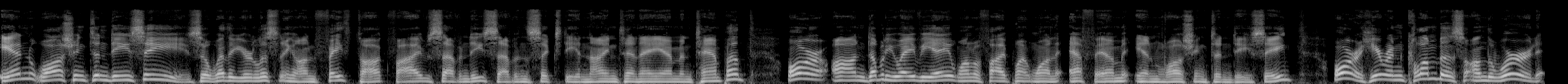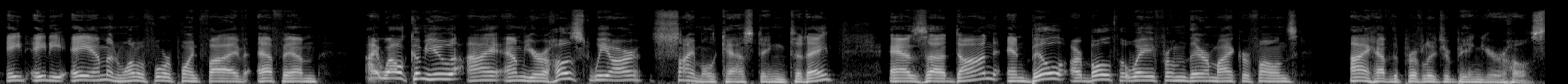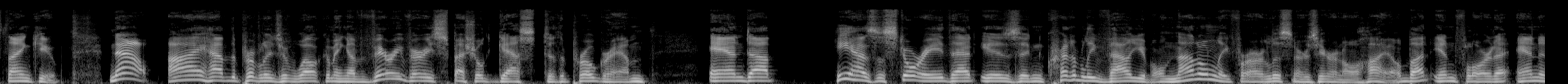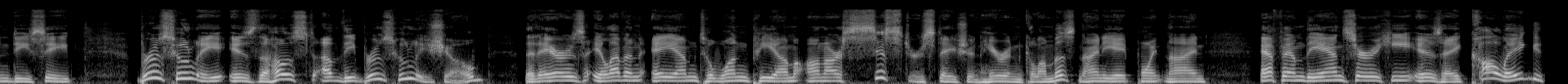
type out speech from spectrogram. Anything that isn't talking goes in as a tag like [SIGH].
in Washington, D.C. So whether you're listening on Faith Talk 570, 760, and 910 a.m. in Tampa, or on WAVA 105.1 FM in Washington, D.C., or here in Columbus on the Word 880 AM and 104.5 FM. I welcome you. I am your host. We are simulcasting today as uh, Don and Bill are both away from their microphones. I have the privilege of being your host. Thank you. Now, I have the privilege of welcoming a very, very special guest to the program. And uh, he has a story that is incredibly valuable, not only for our listeners here in Ohio, but in Florida and in D.C. Bruce Hooley is the host of The Bruce Hooley Show that airs 11 a.m. to 1 p.m. on our sister station here in Columbus, 98.9 FM. The answer he is a colleague.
